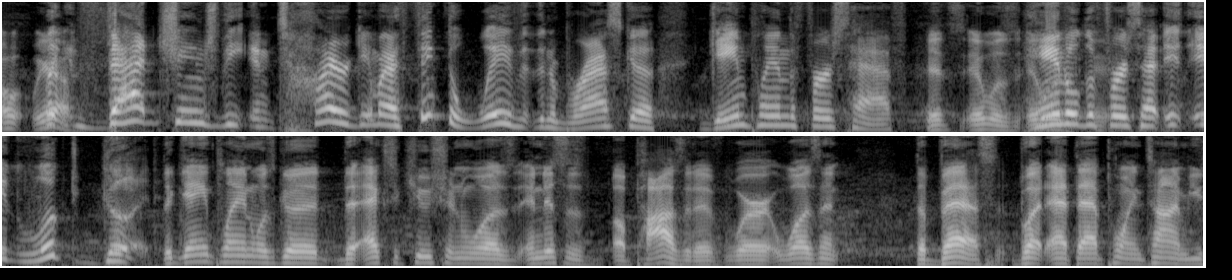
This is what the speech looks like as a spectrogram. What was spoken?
Oh, yeah. Like, that changed the entire game. I think the way that the Nebraska game plan the first half, it's it was it handled was, the first half. It, it looked good. The game plan was good. The execution was, and this is a positive where it wasn't the best, but at that point in time, you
